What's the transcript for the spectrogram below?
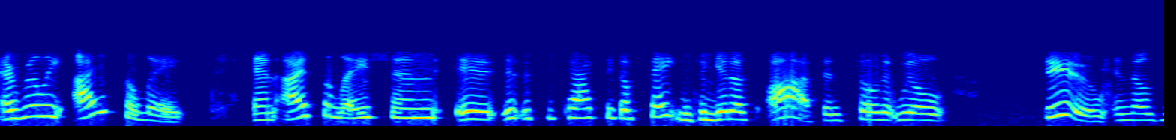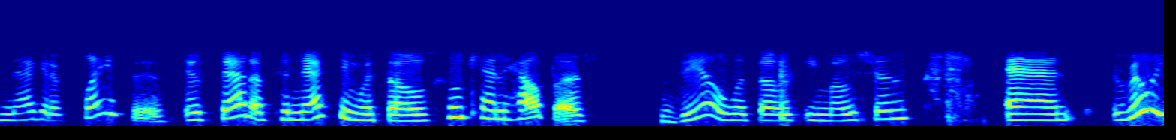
and really isolate. And isolation is it's a tactic of Satan to get us off, and so that we'll stew in those negative places instead of connecting with those who can help us deal with those emotions and really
